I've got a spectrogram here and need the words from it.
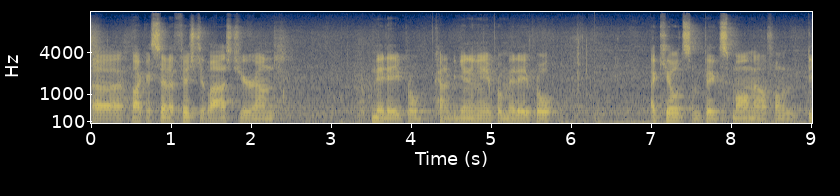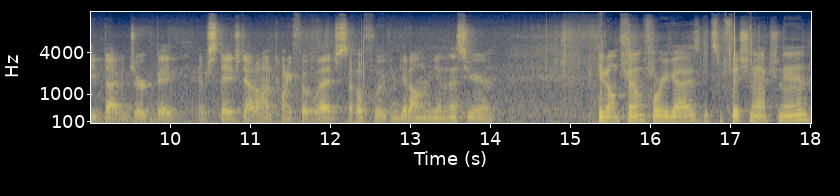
Uh, like I said, I fished it last year around mid-April, kind of beginning April, mid-April. I killed some big smallmouth on the deep diving jerk bait. They were staged out on a 20 foot ledge, so hopefully we can get on them again this year and get it on film for you guys, get some fishing action in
